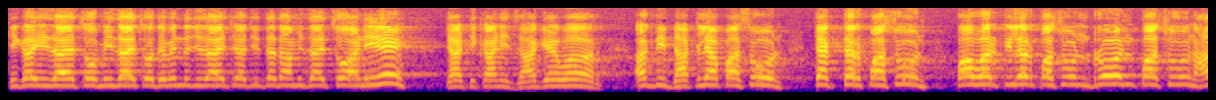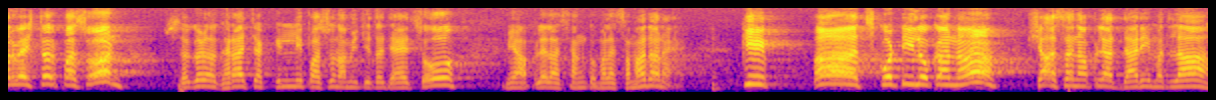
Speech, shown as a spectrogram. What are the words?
तिघही जायचो मी जायचो देवेंद्रजी जायचे अजितदादा आम्ही जायचो आणि त्या ठिकाणी जागेवर अगदी धाकल्यापासून टॅक्टरपासून पॉवर टिलरपासून ड्रोनपासून हार्वेस्टरपासून सगळं घराच्या किल्लीपासून आम्ही तिथं द्यायचो. मी आपल्याला सांगतो मला समाधान आहे की पाच कोटी लोकांना शासन आपल्या दारीमधला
